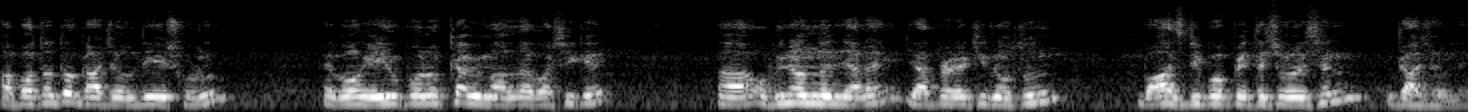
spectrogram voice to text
আপাতত গাজল দিয়ে শুরু এবং এই উপলক্ষে আমি মালদাবাসীকে অভিনন্দন জানাই যে আপনারা একটি নতুন বাস ডিপো পেতে চলেছেন গাজলে।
